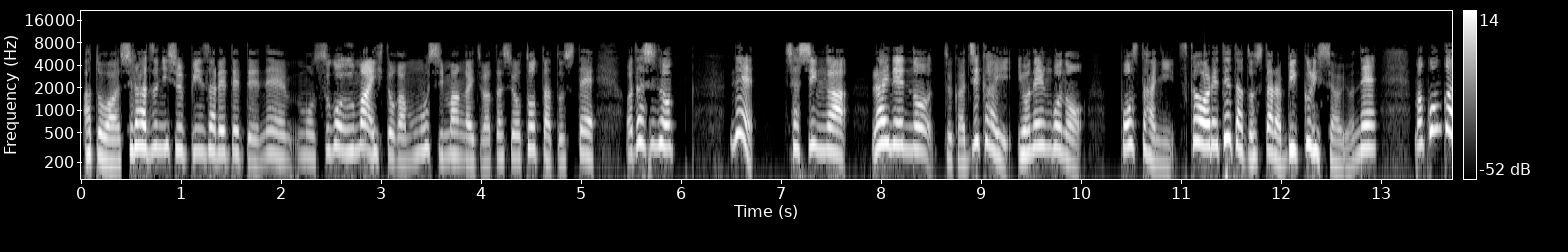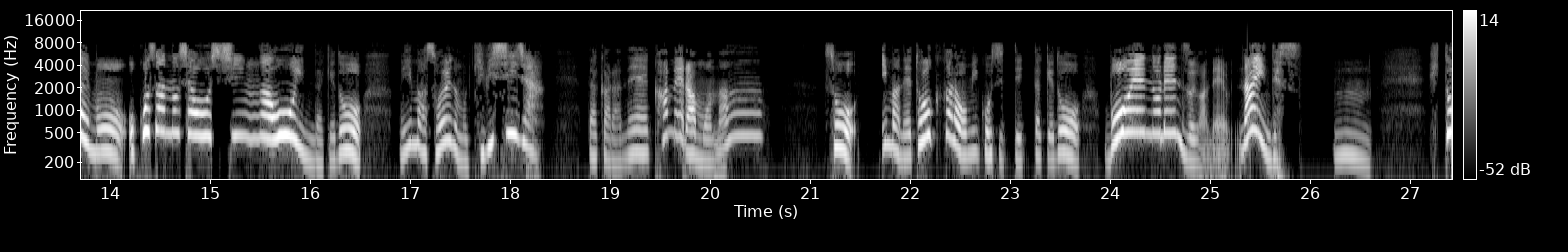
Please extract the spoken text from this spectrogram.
あとは知らずに出品されててね、もうすごい上手い人がもし万が一私を撮ったとして、私のね、写真が来年の、というか次回4年後のポスターに使われてたとしたらびっくりしちゃうよね。まあ、今回もお子さんの写真が多いんだけど、今そういうのも厳しいじゃん。だからね、カメラもなそう、今ね、遠くからおみこしって言ったけど、望遠のレンズがね、ないんです。うん。一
